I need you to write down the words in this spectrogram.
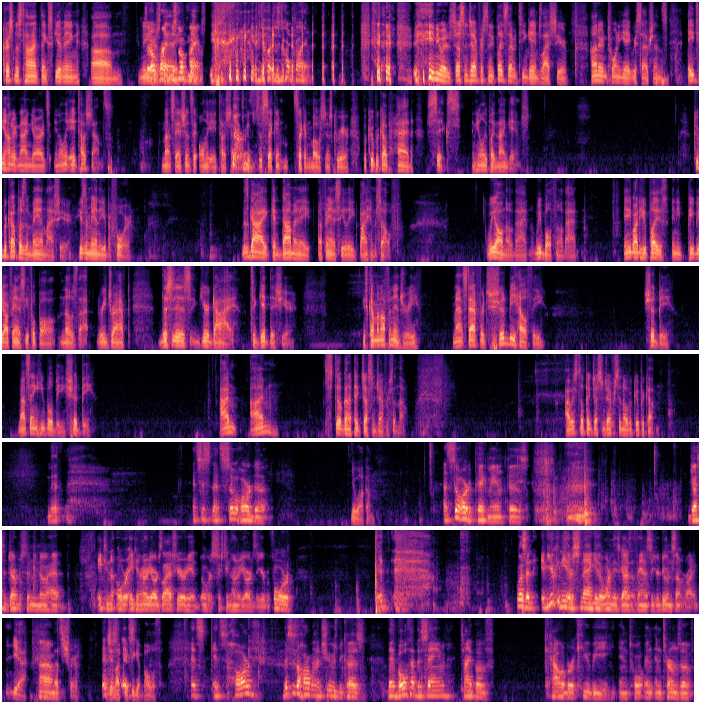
Christmas time, Thanksgiving, um, New so don't play him. Just don't play Yeah. him. Don't- just don't play him. Anyways, Justin Jefferson, he played 17 games last year, 128 receptions, 1,809 yards, and only eight touchdowns. I'm not saying I shouldn't say only eight touchdowns because it's the second second most in his career. But Cooper Kupp had six, and he only played nine games. Cooper Kupp was the man last year. He was the man the year before. This guy can dominate a fantasy league by himself. We all know that. We both know that. Anybody who plays any PPR fantasy football knows that. Redraft. This is your guy to get this year. He's coming off an injury. Matt Stafford should be healthy. Should be. Not saying he will be, should be. I'm I'm still gonna pick Justin Jefferson though. I would still pick Justin Jefferson over Cooper Kupp. That, it's just that's so hard to You're welcome. that's so hard to pick, man, because Justin Jefferson, you know, had eighteen over eighteen hundred yards last year. He had over sixteen hundred yards the year before. It, listen, if you can either snag either one of these guys in fantasy, you're doing something right. Yeah, Um, that's true. It's You're just lucky if you get both. it's it's hard. This is a hard one to choose because they both have the same type of caliber QB in to, in, in terms of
